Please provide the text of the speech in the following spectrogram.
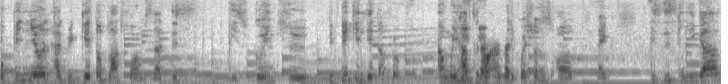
opinion aggregator platforms that this is going to be picking data from, and we have to Mhm. now answer the questions of like, is this legal?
